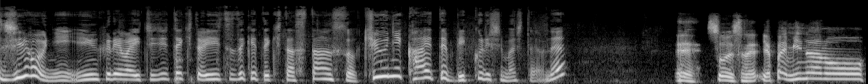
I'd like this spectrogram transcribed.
じようにインフレは一時的と言い続けてきたスタンスを急に変えてびっくりしましたよね。ええ、そうですね。やっぱりみんな、あの、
